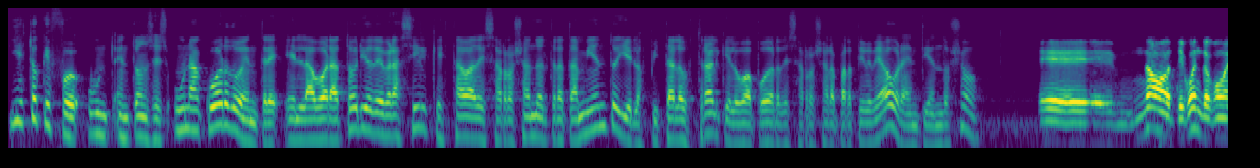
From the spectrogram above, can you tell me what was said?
¿Y esto qué fue? Un, entonces, un acuerdo entre el laboratorio de Brasil que estaba desarrollando el tratamiento y el hospital austral que lo va a poder desarrollar a partir de ahora, entiendo yo. Eh, no, te cuento cómo,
